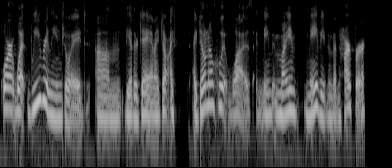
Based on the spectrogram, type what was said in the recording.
Or what we really enjoyed um, the other day, and I don't, I, I don't know who it was. It may, it might may have even been Harper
